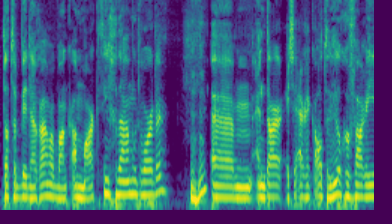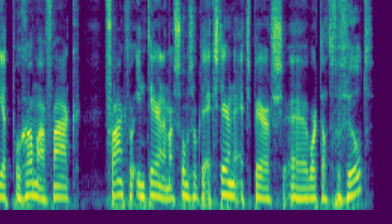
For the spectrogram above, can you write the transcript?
dat er binnen Rabobank aan marketing gedaan moet worden. Ehm, en daar is eigenlijk altijd een heel gevarieerd programma, vaak, vaak door interne, maar soms ook de externe experts eh, wordt dat gevuld.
